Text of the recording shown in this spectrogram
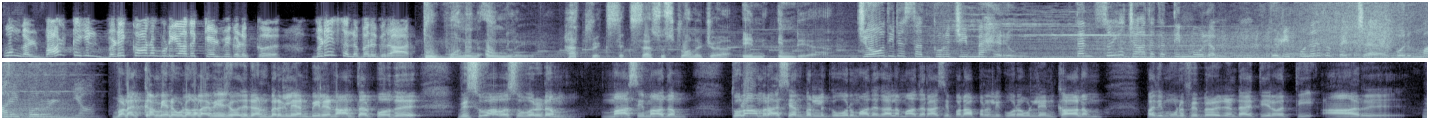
உங்கள் வாழ்க்கையில் விடை காண முடியாத கேள்விகளுக்கு விடை சொல்ல வருகிறார். The one and only Hattrick Success Astrologer in India. ஜோதிட சத்குருஜி மெஹரு தன் சுய ஜாதகத்தின் மூலம் விழிப்புணர்வு பெற்ற ஒரு மறைபொருள் ஞான். வணக்கம் என உலகளாவிய ஜோதிட நண்பர்களே அன்பிலே. நான் தற்போது விஸ்வாவசு வருடம் மாசி மாதம். துலாம் ராசி அன்பர்களுக்கு ஒரு மாத கால மாத ராசி பலாபலன்களை கூற உள்ளேன் காலம் பதிமூணு பிப்ரவரி ரெண்டாயிரத்தி இருபத்தி ஆறு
